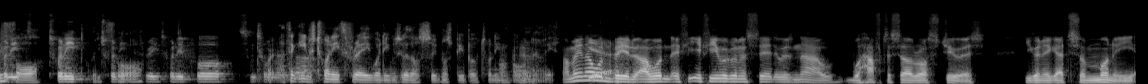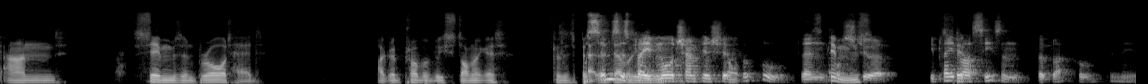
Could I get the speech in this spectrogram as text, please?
20, 24. 20, 24. 23, 24, something tw- I like think he was 23 when he was with us, so he must be about 24 Okay. now. Yeah. I mean, I wouldn't be. I wouldn't. If if you were going to say to us now, we'll have to sell Ross Stewart. You're going to get some money and Simms and Broadhead. I could probably stomach it because it's Well, better. Simms has played more championship football than Simms- Ross Stewart. He played Sim- last season for Blackpool, didn't he?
